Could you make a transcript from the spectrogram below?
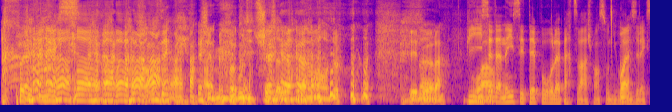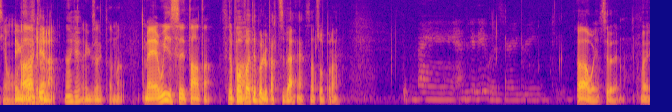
J'ai même pas goût d'y toucher, celle-là. Mon Dieu. Et peurant. Puis Wow. cette année, c'était pour le Parti vert, je pense, au niveau Ouais. des élections Exact. Ah, euh, OK. fédérales. OK. Exactement. Mais oui, c'est tentant. C'est T'as pas voté pour le Parti vert, ça me surprend. My NPD was very green too. Ah oui, c'est vrai. Ouais.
